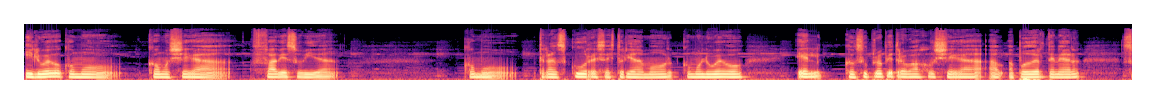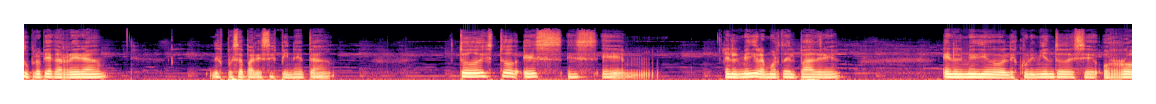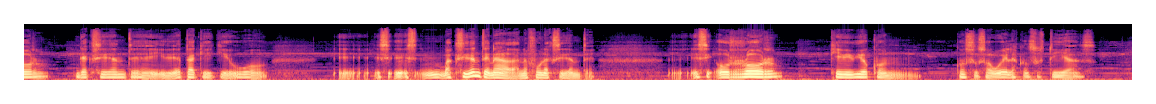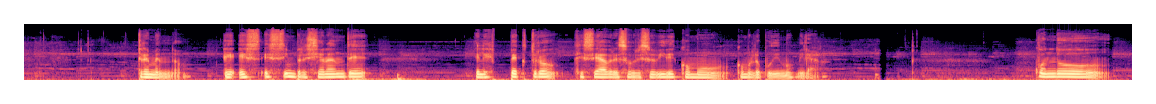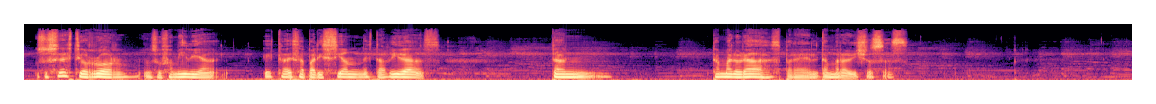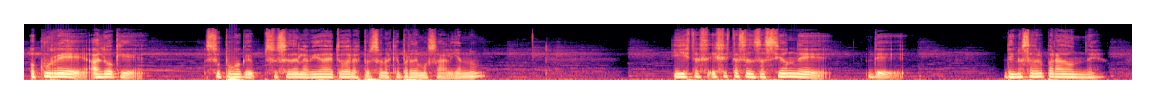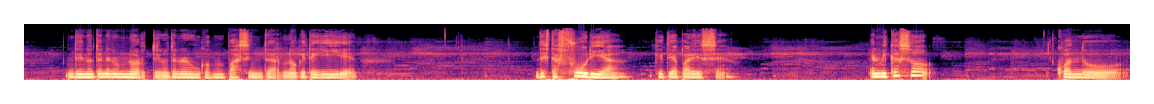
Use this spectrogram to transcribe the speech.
y, luego cómo, cómo llega Fabi a su vida, cómo transcurre esa historia de amor, cómo luego él con su propio trabajo llega a, poder tener su propia carrera. Después aparece Spinetta. Todo esto es, es em, en el medio de la muerte del padre, en el medio del descubrimiento de ese horror de accidente y de ataque que hubo. Eh, accidente nada, no fue un accidente. Ese horror que vivió con, con sus abuelas, con sus tías. Tremendo. E, es, impresionante el espectro que se abre sobre su vida y cómo, cómo lo pudimos mirar. Cuando sucede este horror en su familia, esta desaparición de estas vidas tan, tan valoradas para él, tan maravillosas, ocurre algo que supongo que sucede en la vida de todas las personas que perdemos a alguien, ¿no? Y esta, es esta sensación de, de, de no saber para dónde, de no tener un norte, no tener un compás interno que te guíe, de esta furia que te aparece. En mi caso, cuando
